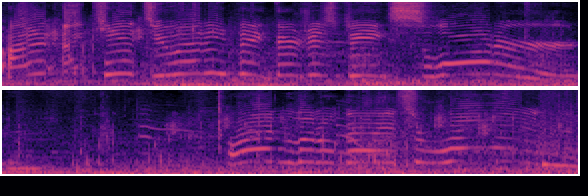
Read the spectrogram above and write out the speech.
I, I can't do anything. They're just being slaughtered. Run, little guys, run!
